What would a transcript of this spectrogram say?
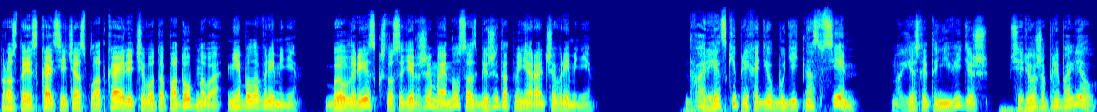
Просто искать сейчас платка или чего-то подобного не было времени. Был риск, что содержимое носа сбежит от меня раньше времени. Дворецкий приходил будить нас в семь. Но если ты не видишь, Сережа приболел.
